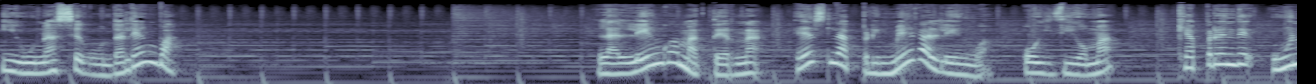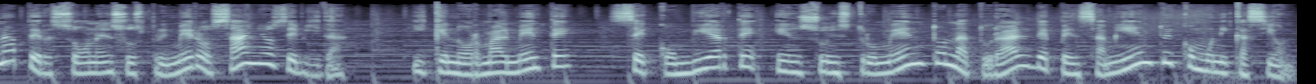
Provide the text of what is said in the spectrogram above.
y una segunda lengua. La lengua materna es la primera lengua o idioma que aprende una persona en sus primeros años de vida y que normalmente se convierte en su instrumento natural de pensamiento y comunicación.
